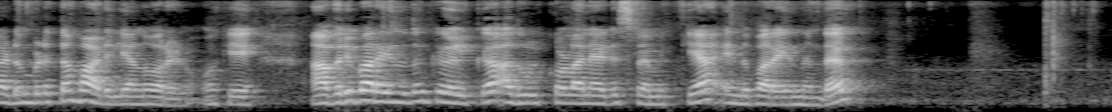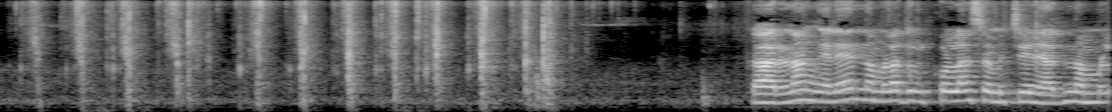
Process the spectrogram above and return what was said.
കടുംപിടുത്തം പാടില്ല എന്ന് പറയുന്നു. ഓക്കെ അവർ പറയുന്നതും കേൾക്കുക അത് ഉൾക്കൊള്ളാനായിട്ട് ശ്രമിക്കുക എന്ന് പറയുന്നുണ്ട്. കാരണം അങ്ങനെ നമ്മൾ അത് ഉൾക്കൊള്ളാൻ ശ്രമിച്ചു കഴിഞ്ഞാൽ അത് നമ്മൾ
